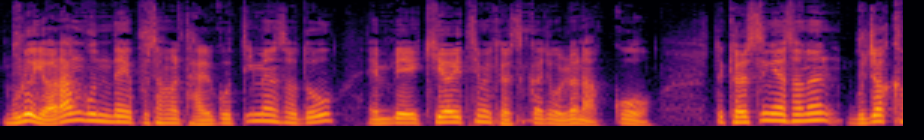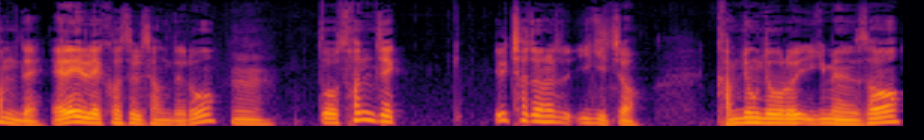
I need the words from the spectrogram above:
무려 11군데의 부상을 달고 뛰면서도 NBA 기어이 팀을 결승까지 올려놨고 또 결승에서는 무적함대 LA 레이커스를 상대로 음. 또 선제 1차전을 이기죠. 감동적으로 이기면서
